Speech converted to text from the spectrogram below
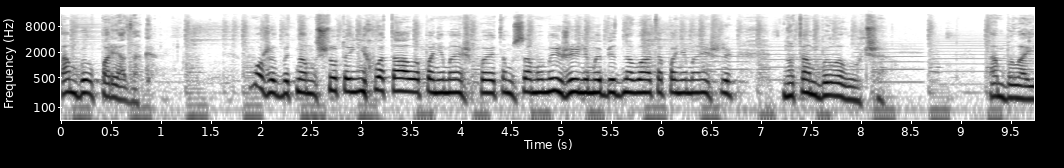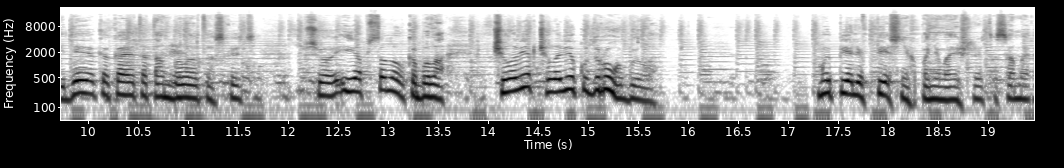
Там был порядок. Может быть, нам что-то и не хватало, понимаешь, поэтому самым и жили мы бедновато, понимаешь ли. Но там было лучше. Там была идея какая-то, там была, так сказать, все. И обстановка была. Человек человеку друг было. Мы пели в песнях, понимаешь ли, это самое.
